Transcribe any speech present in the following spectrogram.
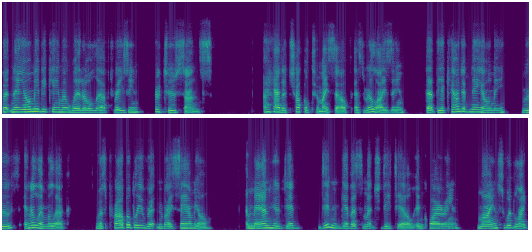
but Naomi became a widow left raising her two sons. I had a chuckle to myself as realizing that the account of Naomi, Ruth, and Elimelech was probably written by Samuel, a man who did didn't give us much detail. Inquiring minds would like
